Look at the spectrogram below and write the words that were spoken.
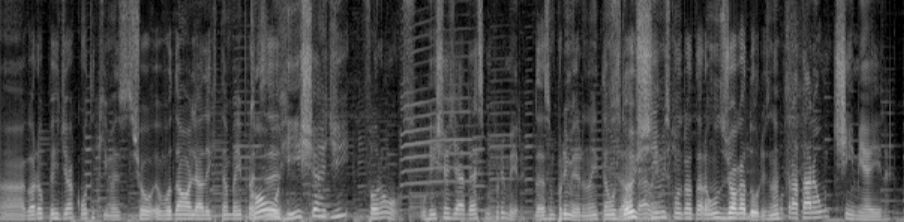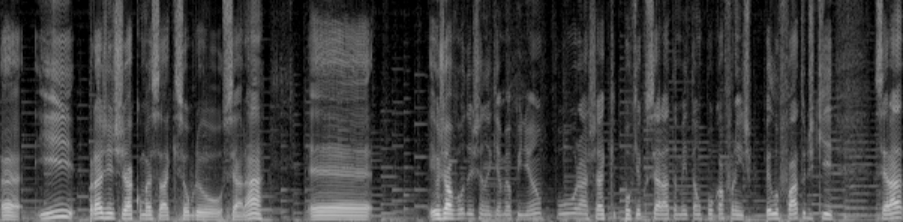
Ah, agora eu perdi a conta aqui, mas deixa eu, eu vou dar uma olhada aqui também pra Com o dizer. Richard foram 11. O Richard é a 11 primeira. Décimo primeiro, né? Então os dois Exatamente. times contrataram 11 jogadores, né? Contrataram um time aí, né? É, e pra gente já começar aqui sobre o Ceará, é, eu já vou deixando aqui a minha opinião por achar que porque que o Ceará também tá um pouco à frente, pelo fato de que o Ceará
